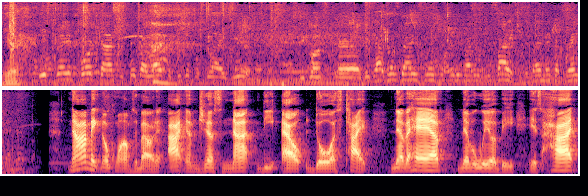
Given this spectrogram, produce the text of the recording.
Yeah. It's very important to take a right position for flight here. Because uh, got those guys wait for everybody on the side. The guy make a break Now, I make no qualms about it. I am just not the outdoors type. Never have, never will be. It's hot,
